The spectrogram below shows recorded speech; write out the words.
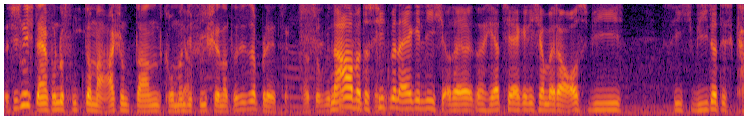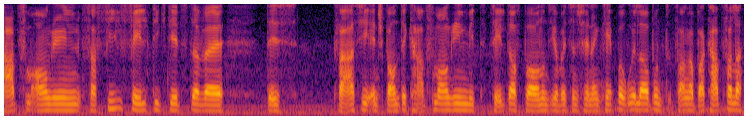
Es ist nicht einfach nur Futtermarsch und dann kommen die Fische, na, das ist ein Blödsinn. Also Na, aber da sieht man eigentlich, oder da hört sich eigentlich einmal raus, wie sich wieder das Karpfenangeln vervielfältigt jetzt, da, weil das quasi entspannte Karpfenangeln mit Zelt aufbauen und ich habe jetzt einen schönen Camperurlaub und fange ein paar Karpferler,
